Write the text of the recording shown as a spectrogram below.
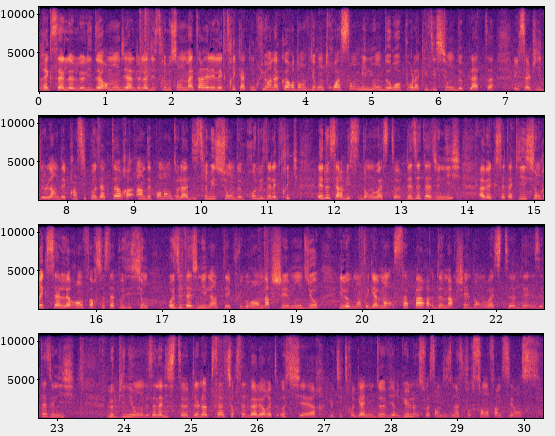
Rexel, le leader mondial de la distribution de matériel électrique, a conclu un accord d'environ 300 millions d'euros pour l'acquisition de Platt. Il s'agit de l'un des principaux acteurs indépendants de la distribution de produits électriques et de services dans l'ouest des États-Unis. Avec cette acquisition, Rexel renforce sa position aux États-Unis, l'un des plus grands marchés mondiaux. Il augmente également sa part de marché dans l'ouest des États-Unis. L'opinion des analystes de l'OPSA sur cette valeur est haussière. Le titre gagne 2,79% en fin de séance.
